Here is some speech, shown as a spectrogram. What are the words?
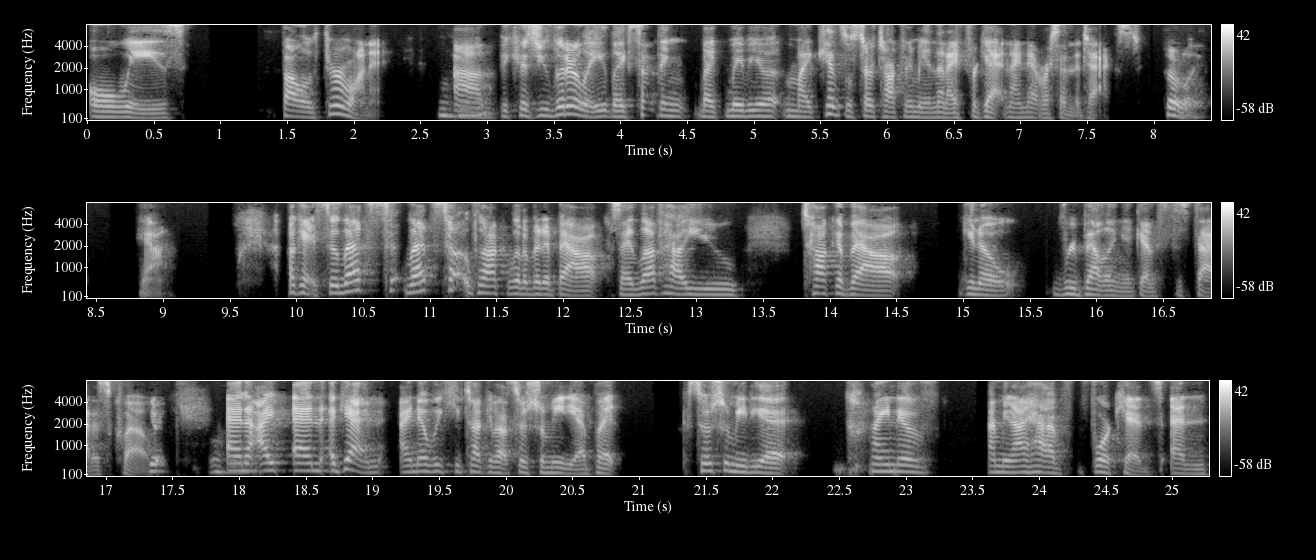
always follow through on it. Mm-hmm. Um, because you literally like something like maybe uh, my kids will start talking to me and then I forget and I never send the text. Totally. Yeah. Okay. So let's, let's talk, talk a little bit about, cause I love how you talk about, you know, rebelling against the status quo. Yep. Mm-hmm. And I and again, I know we keep talking about social media, but social media kind of I mean, I have four kids and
